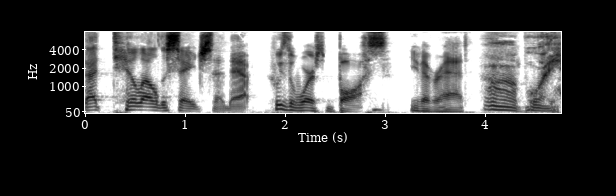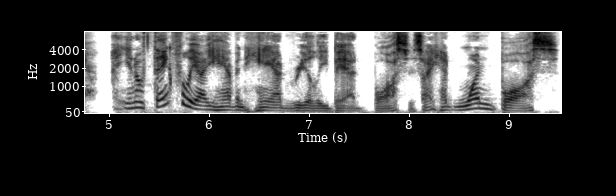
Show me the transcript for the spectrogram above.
That Hillel the Sage said that. Who's the worst boss you've ever had? Oh boy. You know, thankfully I haven't had really bad bosses. I had one boss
